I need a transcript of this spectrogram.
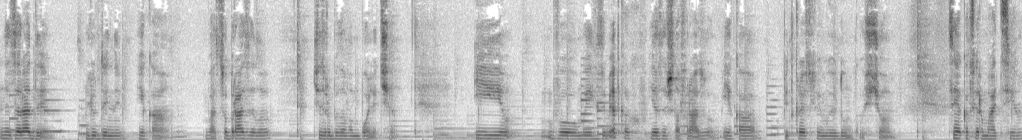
не заради людини, яка вас образила чи зробила вам боляче. І в моїх замітках я знайшла фразу, яка підкреслює мою думку, що це як афірмація.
